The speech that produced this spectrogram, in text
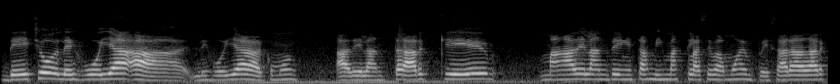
de hecho les voy a, les voy a como adelantar que más adelante en estas mismas clases vamos a empezar a dar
